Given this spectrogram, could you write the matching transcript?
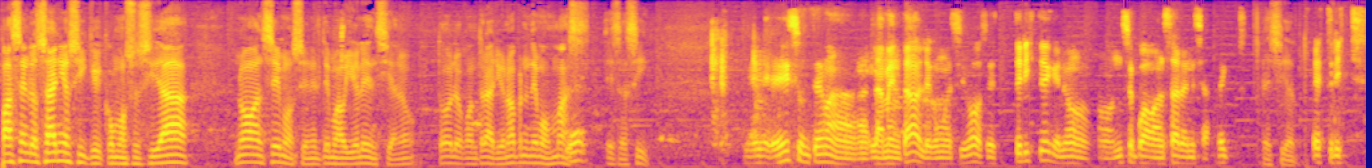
pasen los años y que como sociedad no avancemos en el tema de violencia, ¿no? Todo lo contrario, no aprendemos más, es así. Eh, es un tema lamentable, como decís vos, es triste que no, no, se pueda avanzar en ese aspecto. Es cierto. Es triste.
